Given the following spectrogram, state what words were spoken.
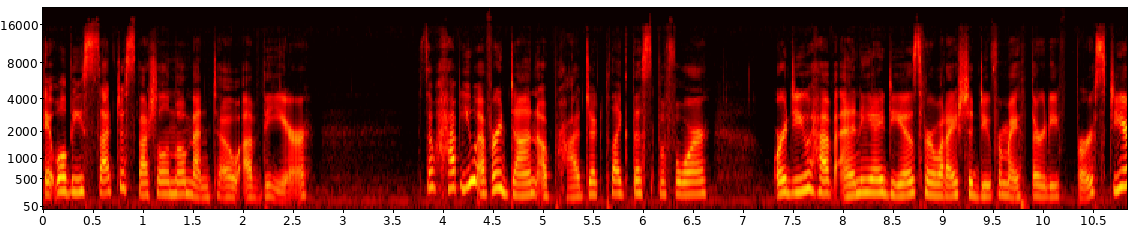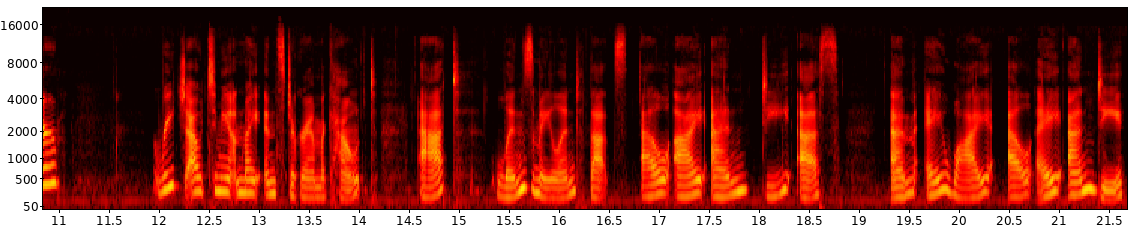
It will be such a special memento of the year. So, have you ever done a project like this before? Or do you have any ideas for what I should do for my 31st year? Reach out to me on my Instagram account at Linds Mayland. That's L I N D S M A Y L A N D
